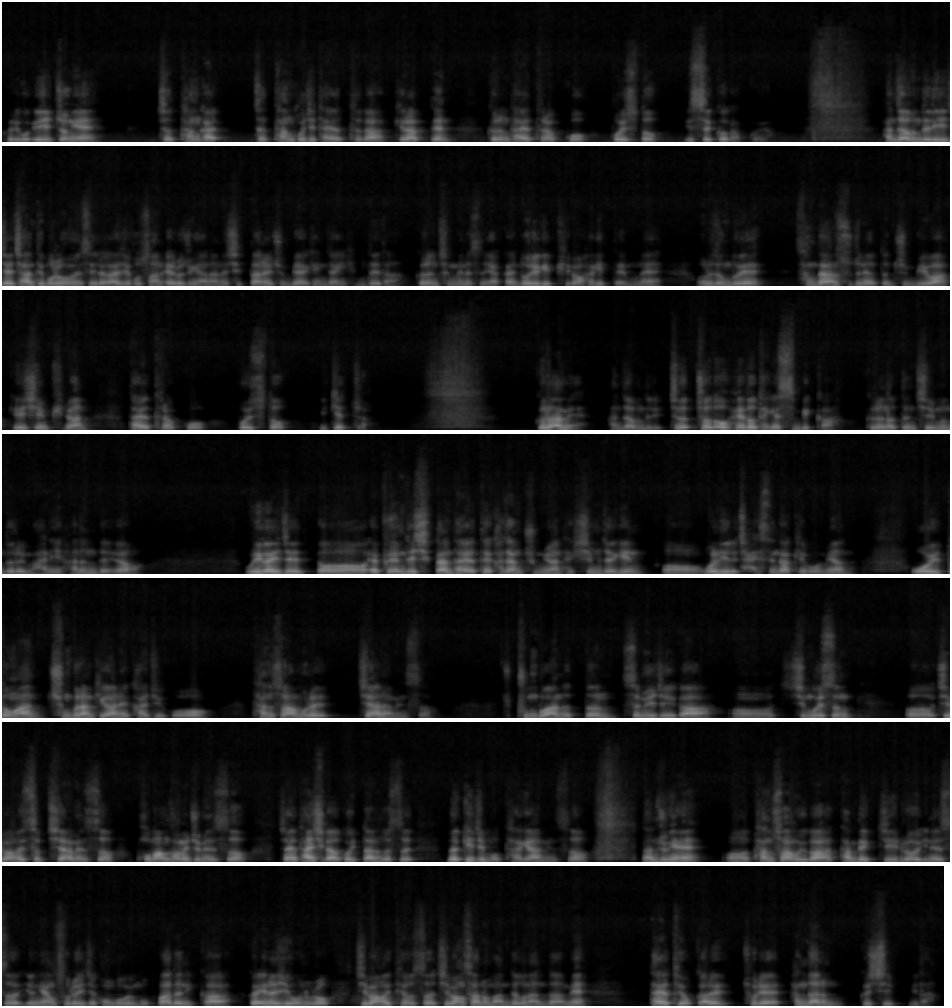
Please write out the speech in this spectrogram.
그리고 일종의 저탄, 저탄 고지 다이어트가 결합된 그런 다이어트라고 볼 수도 있을 것 같고요. 환자분들이 이제 저한테 물어보면서 여러 가지 호소한 애로 중에 하나는 식단을 준비하기 굉장히 힘들다. 그런 측면에서는 약간 노력이 필요하기 때문에 어느 정도의 상당한 수준의 어떤 준비와 결심이 필요한 다이어트라고 볼 수도 있겠죠. 그 다음에 환자분들이 저, 저도 해도 되겠습니까? 그런 어떤 질문들을 많이 하는데요. 우리가 이제 어, FMD 식단 다이어트의 가장 중요한 핵심적인 어, 원리를 잘 생각해 보면 5일 동안 충분한 기간을 가지고 탄수화물을 제한하면서 풍부한 어떤 섬유질과 어, 식물성 어, 지방을 섭취하면서 포만감을 주면서 자기가 단식 갖고 있다는 것을 느끼지 못하게 하면서 나중에 어, 탄수화물과 단백질로 인해서 영양소를 이제 공급을 못 받으니까 그 에너지원으로 지방을 태워서 지방산을 만들고 난 다음에 다이어트 효과를 초래한다는 것입니다.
